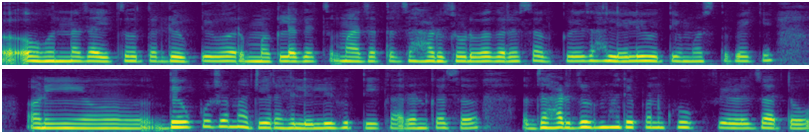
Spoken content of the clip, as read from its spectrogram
ओव्हनला जायचं होतं ड्युटीवर. मग लगेच माझं तर झाडझूड वगैरे सगळी झालेली होती मस्तपैकी. आणि देवपूजा माझी राहिलेली होती कारण कसं झाडझूडमध्ये पण खूप वेळ जातो.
